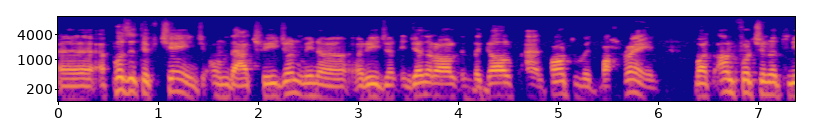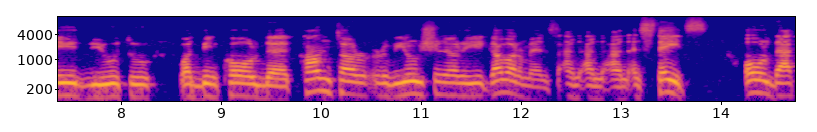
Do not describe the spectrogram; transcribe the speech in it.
uh, a positive change on that region, MENA region in general, in the Gulf, and part of it, Bahrain. But unfortunately, due to what been called uh, counter-revolutionary governments and, and, and, and states all that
